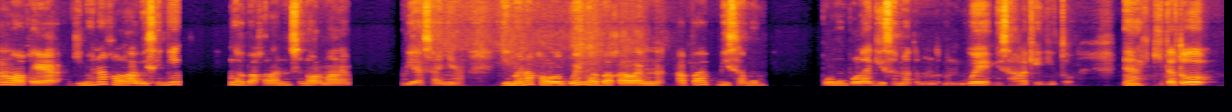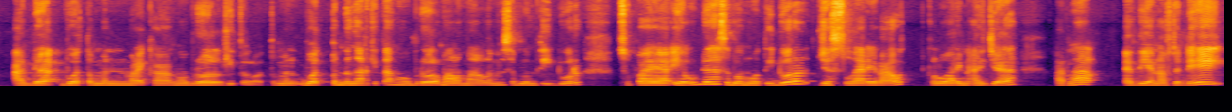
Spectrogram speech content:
lo kayak gimana kalau habis ini nggak bakalan senormal yang biasanya. Gimana kalau gue nggak bakalan apa bisa ngumpul ngumpul-ngumpul lagi sama teman-teman gue misalnya kayak gitu. Nah kita tuh ada buat temen mereka ngobrol gitu loh, temen buat pendengar kita ngobrol malam-malam sebelum tidur supaya ya udah sebelum lo tidur just let it out, keluarin aja karena at the end of the day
